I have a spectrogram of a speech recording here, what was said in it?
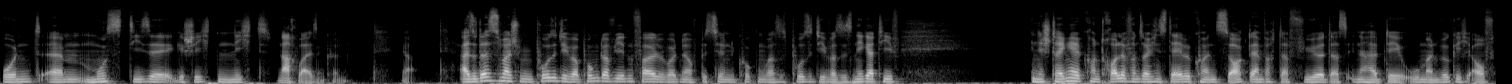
und ähm, muss diese Geschichten nicht nachweisen können. Also, das ist zum Beispiel ein positiver Punkt auf jeden Fall. Wir wollten ja auch ein bisschen gucken, was ist positiv, was ist negativ eine strenge Kontrolle von solchen Stablecoins sorgt einfach dafür, dass innerhalb der EU man wirklich auf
